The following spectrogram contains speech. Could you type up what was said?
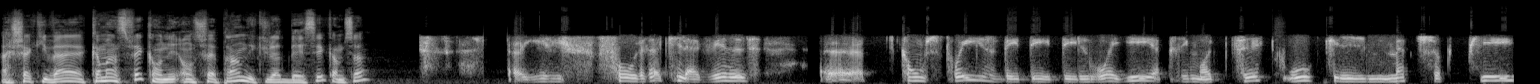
à chaque hiver. Comment se fait qu'on est, on se fait prendre les culottes baissées comme ça? Euh, faudrait que la ville euh, construise des, loyers à prix ou qu'ils mettent sur pied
